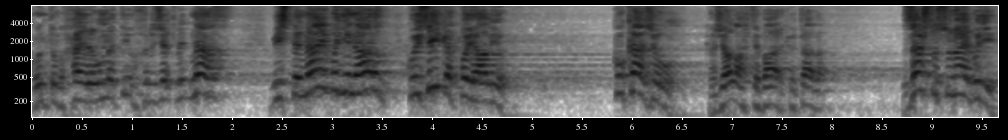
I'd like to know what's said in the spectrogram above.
Kuntum hajra umeti uhriđet li nas. Vi ste najbolji narod koji se ikad pojavio. Ko kaže ovo? Kaže Allah te bar. Zašto su najbolji?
